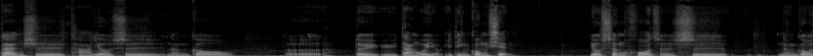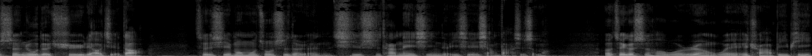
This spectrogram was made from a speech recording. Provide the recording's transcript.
但是他又是能够呃对于单位有一定贡献，又甚或者是能够深入的去了解到这些默默做事的人，其实他内心的一些想法是什么。而这个时候，我认为 HRBP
